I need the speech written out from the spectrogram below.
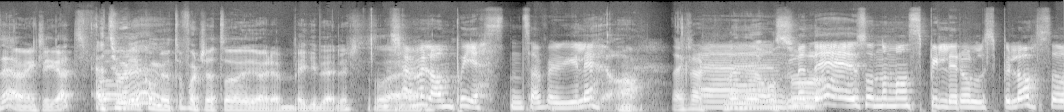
det er jo egentlig greit. Jeg For tror vi kommer jo til å fortsette å gjøre begge deler. Så det, Kommer vel an på gjesten, selvfølgelig. ja det er klart. Men, Men, også, men det er jo sånn når man spiller rollespill òg, så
